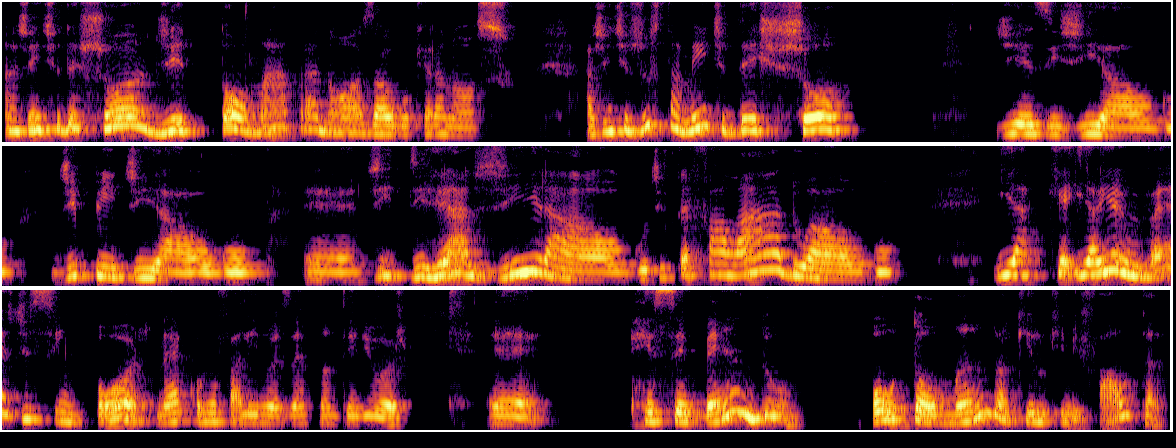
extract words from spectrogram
a gente deixou de tomar para nós algo que era nosso, a gente justamente deixou de exigir algo, de pedir algo, é, de, de, reagir a algo, de ter falado algo. E, aqui, e aí, ao invés de se impor, né, como eu falei no exemplo anterior, é, recebendo ou tomando aquilo que me falta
